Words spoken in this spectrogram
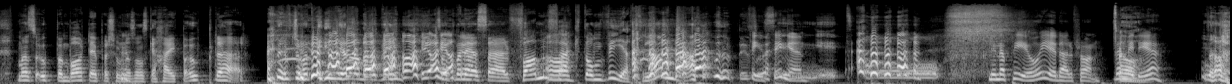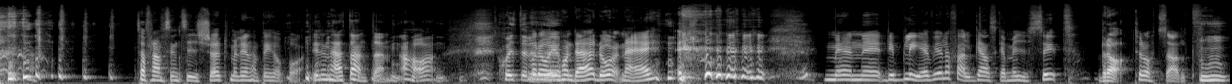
man så uppenbart är personen som ska hypa upp det här. Eftersom att ingen annan vill. Ja, så ja, att man är så här, fun Ja. fact om Vetlanda. Det så Finns ingen. hängigt. Åh. Lena PH är därifrån. Vem är det? Tar fram sin t-shirt med Lena PH på. Det är den här tanten. Jaha. Skiter Vadå, är hon där då? Nej. Men eh, det blev i alla fall ganska mysigt, Bra. trots allt. Mm.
